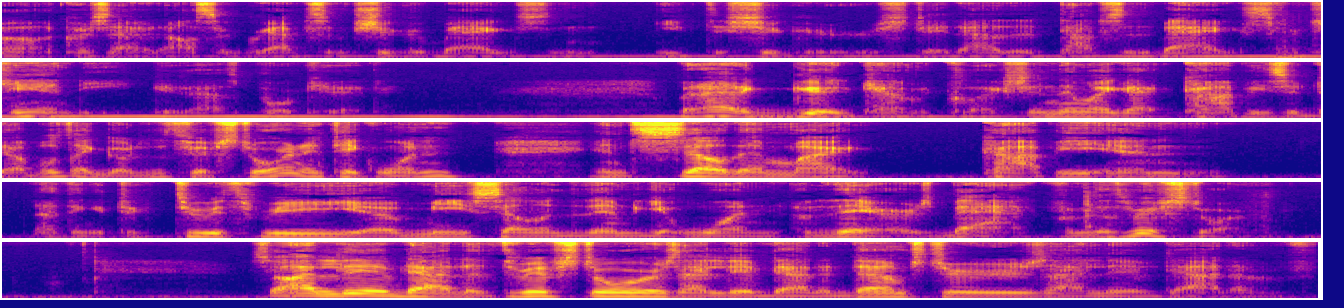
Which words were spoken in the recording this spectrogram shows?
Well, of course, I would also grab some sugar bags and eat the sugar straight out of the tops of the bags for candy because I was a poor kid. But I had a good comic collection. Then when I got copies or doubles, I'd go to the thrift store and I'd take one and sell them my copy. And I think it took two or three of me selling to them to get one of theirs back from the thrift store. So I lived out of thrift stores. I lived out of dumpsters. I lived out of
